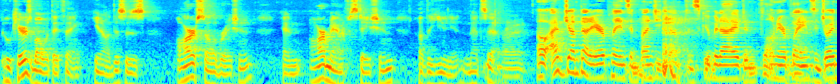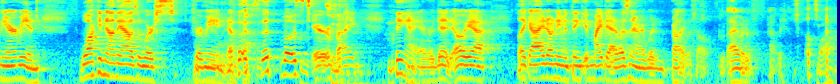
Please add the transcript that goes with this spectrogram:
who cares about what they think. You know, this is our celebration and our manifestation of the union, and that's it. Right. Oh, I've jumped out of airplanes and bungee jumped and scuba dived and flown airplanes and joined the army and walking down the aisle is the worst for me. That was the most terrifying thing I ever did. Oh yeah. Like I don't even think if my dad wasn't there I would have probably have felt I would have probably felt Wow.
